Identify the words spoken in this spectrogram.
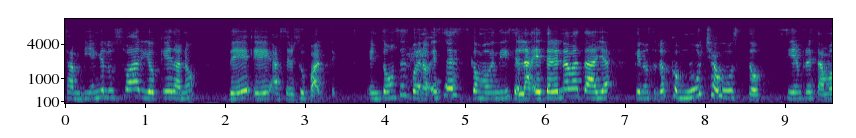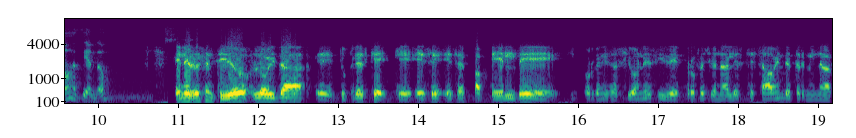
también el usuario queda ¿no? de hacer su parte. Entonces, bueno, esa es, como dice, la eterna batalla que nosotros con mucho gusto siempre estamos haciendo. En ese sentido, Loida, eh, ¿tú crees que, que, ese, ese papel de organizaciones y de profesionales que saben determinar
